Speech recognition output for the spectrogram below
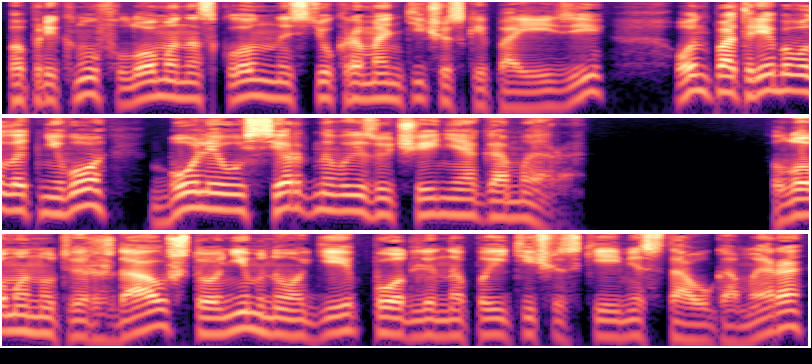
Попрекнув Ломана склонностью к романтической поэзии, он потребовал от него более усердного изучения Гомера. Ломан утверждал, что немногие подлинно поэтические места у Гомера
